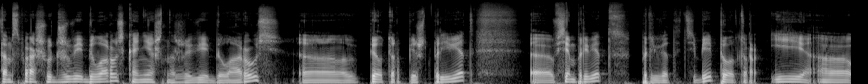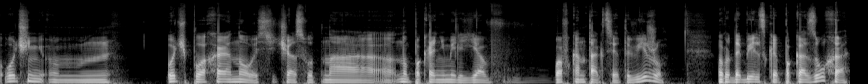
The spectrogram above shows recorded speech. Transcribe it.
там спрашивают, живе Беларусь? Конечно, живе Беларусь. Петр пишет привет. Всем привет, привет и тебе, Петр. И очень очень плохая новость сейчас вот на, ну, по крайней мере, я в, во ВКонтакте это вижу. Рудобельская показуха.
